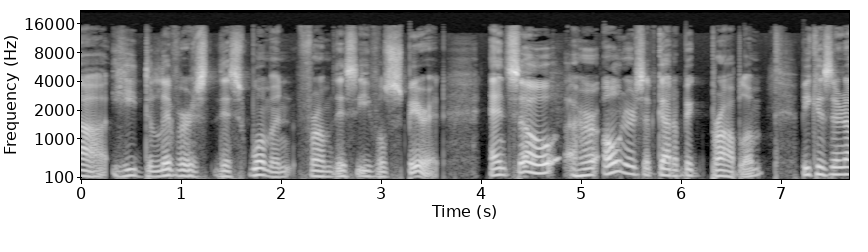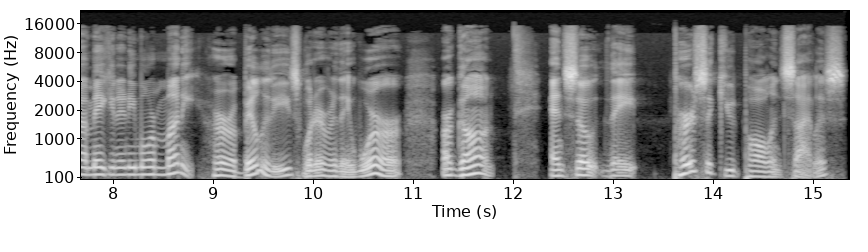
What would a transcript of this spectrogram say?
uh, he delivers this woman from this evil spirit. And so her owners have got a big problem because they're not making any more money. Her abilities, whatever they were, are gone. And so they persecute Paul and Silas.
